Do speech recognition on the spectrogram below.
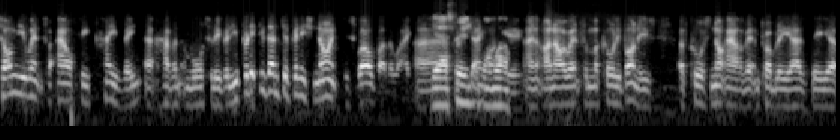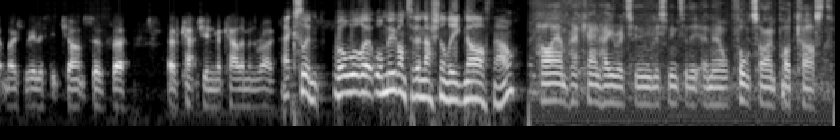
Tom, you went for Alfie Pavey at Havant and Waterlooville. You predicted them to finish ninth as well, by the way. Uh, yeah, it's really gone well. You. And, and I went for Macauley Bonne, who's, of course, not out of it and probably has the uh, most realistic chance of uh, of catching McCallum and Rowe. Excellent. Well, we'll uh, we'll move on to the National League North now. Hi, I'm Hakan Hayrettin, and you're listening to the NL Full Time Podcast.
